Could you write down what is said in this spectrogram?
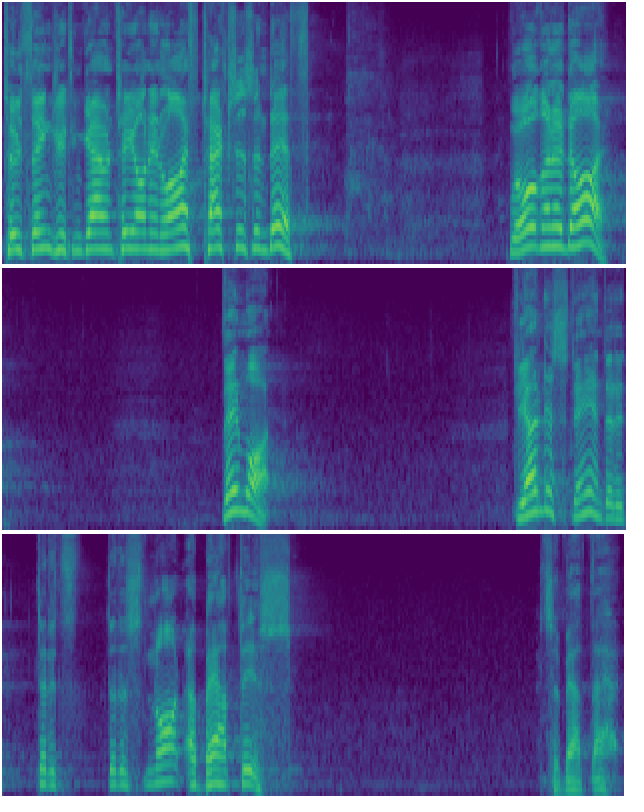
Two things you can guarantee on in life taxes and death. We're all going to die. Then what? Do you understand that, it, that it's that it's not about this, it's about that.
